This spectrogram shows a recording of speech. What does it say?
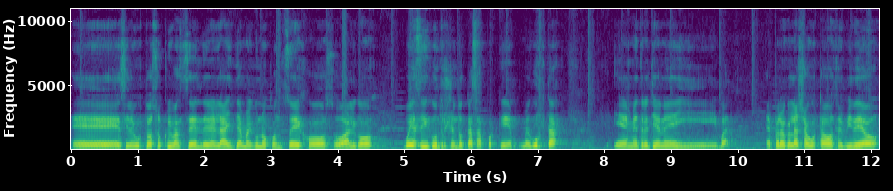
Eh, si les gustó, suscríbanse, denle like, denme algunos consejos o algo. Voy a seguir construyendo casas porque me gusta, eh, me entretiene y bueno. Espero que les haya gustado este video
